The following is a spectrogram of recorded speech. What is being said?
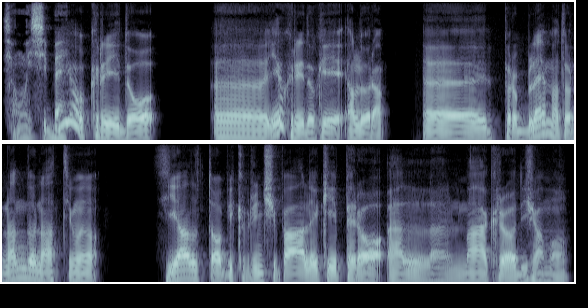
Siamo messi bene. Io credo. Uh, io credo che. Allora. Uh, il problema, tornando un attimo sia al topic principale che però al, al macro, diciamo,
